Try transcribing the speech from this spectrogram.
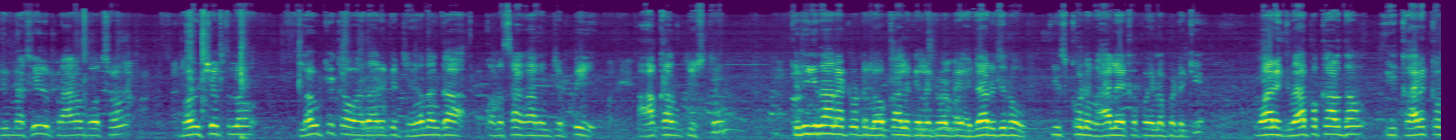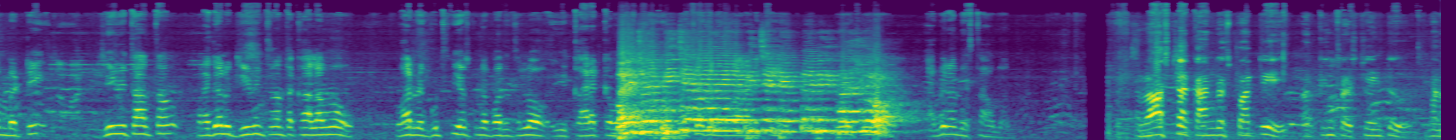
ఈ మసీదు ప్రారంభోత్సవం భవిష్యత్తులో లౌకికవాదానికి చిహ్నంగా కొనసాగాలని చెప్పి ఆకాంక్షిస్తూ తిరిగి రానటువంటి లోకాలకు వెళ్ళినటువంటి అజార్జును తీసుకొని రాలేకపోయినప్పటికీ వారి జ్ఞాపకార్థం ఈ కార్యక్రమం బట్టి జీవితాంతం ప్రజలు జీవించినంత కాలము వారిని గుర్తు చేసుకునే పద్ధతిలో ఈ కార్యక్రమం అభినందిస్తా ఉన్నాను. రాష్ట్ర కాంగ్రెస్ పార్టీ వర్కింగ్ ప్రెసిడెంట్ మన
